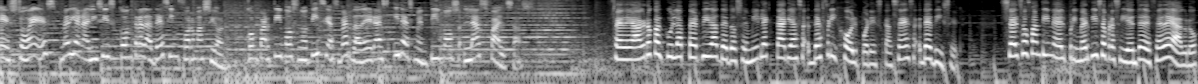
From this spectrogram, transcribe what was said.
Esto es Media Análisis contra la Desinformación. Compartimos noticias verdaderas y desmentimos las falsas. Fedeagro calcula pérdida de 12.000 hectáreas de frijol por escasez de diésel. Celso Fantinel, primer vicepresidente de Fedeagro,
